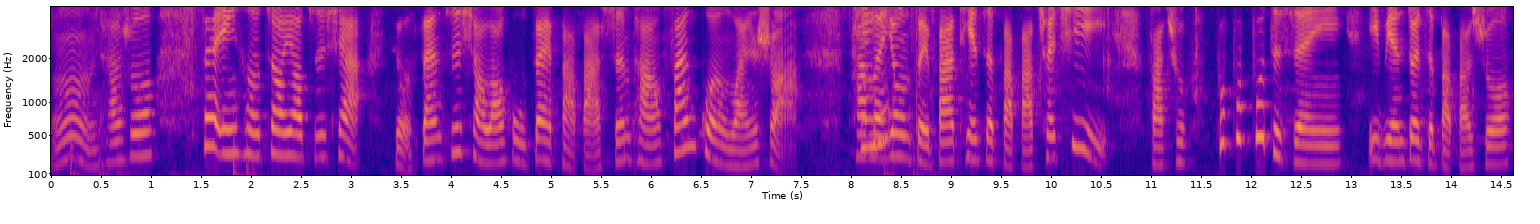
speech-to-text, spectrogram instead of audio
嗯，他说，在银河照耀之下，有三只小老虎在爸爸身旁翻滚玩耍。他们用嘴巴贴着爸爸吹气，发出噗噗噗的声音，一边对着爸爸说：“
